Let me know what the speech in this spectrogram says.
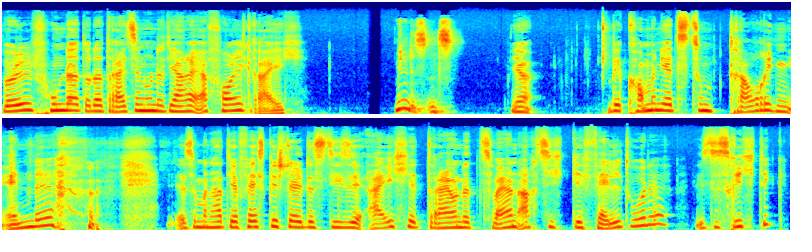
1200 oder 1300 Jahre erfolgreich. Mindestens. Ja. Wir kommen jetzt zum traurigen Ende. Also man hat ja festgestellt, dass diese Eiche 382 gefällt wurde. Ist es richtig?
